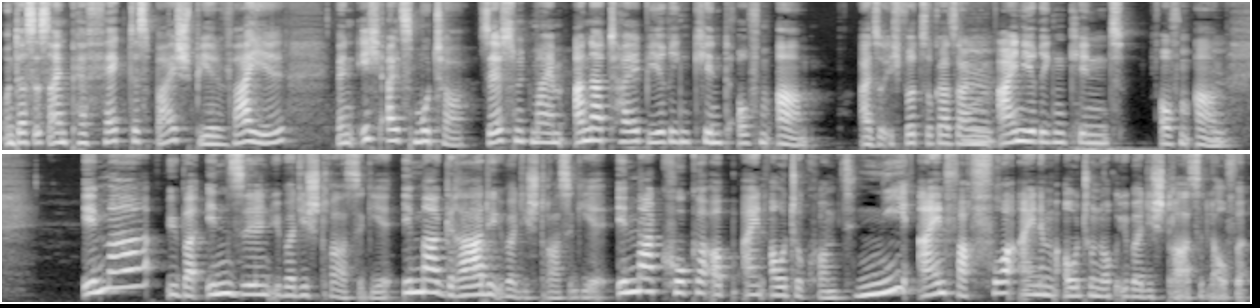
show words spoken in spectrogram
Und das ist ein perfektes Beispiel, weil wenn ich als Mutter, selbst mit meinem anderthalbjährigen Kind auf dem Arm, also ich würde sogar sagen, mhm. einjährigen Kind auf dem Arm, mhm. immer über Inseln über die Straße gehe, immer gerade über die Straße gehe, immer gucke, ob ein Auto kommt, nie einfach vor einem Auto noch über die Straße laufe,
